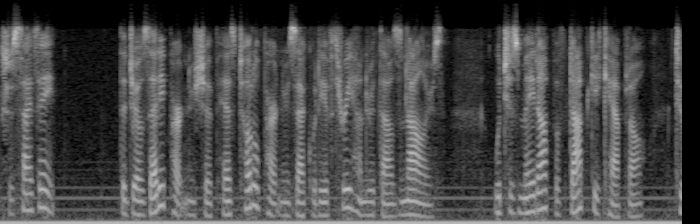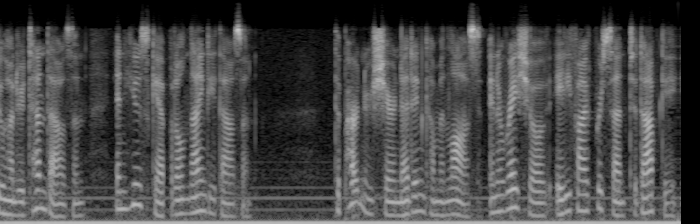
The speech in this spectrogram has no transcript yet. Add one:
Exercise 8. The Josetti Partnership has total partners' equity of $300,000, which is made up of Dopke Capital, $210,000, and Hughes Capital, $90,000. The partners share net income and loss in a ratio of 85% to Dopke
